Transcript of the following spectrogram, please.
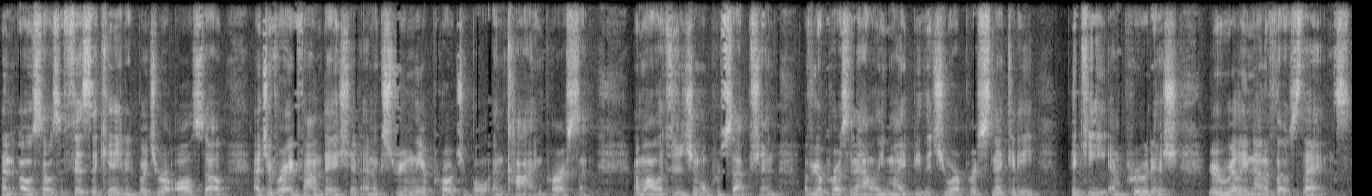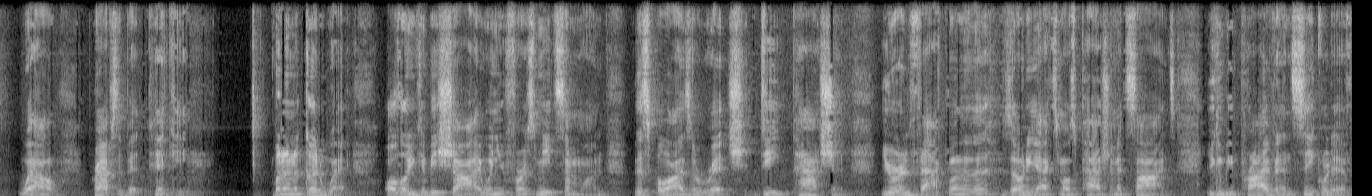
and oh so sophisticated, but you are also, at your very foundation, an extremely approachable and kind person. And while the traditional perception of your personality might be that you are persnickety, picky, and prudish, you're really none of those things. Well, perhaps a bit picky, but in a good way. Although you can be shy when you first meet someone, this belies a rich, deep passion. You're in fact one of the zodiac's most passionate signs. You can be private and secretive,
